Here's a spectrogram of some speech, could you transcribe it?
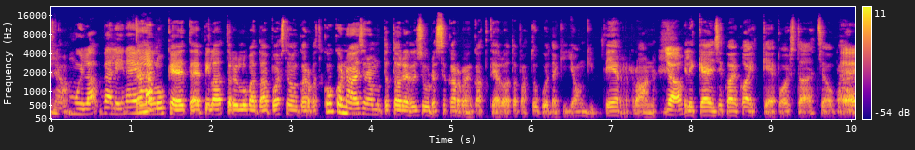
Joo. muilla välineillä. Tähän lukee, että epilaattori luvataan poistamaan karvat kokonaisena, mutta todellisuudessa karvojen katkeilua tapahtuu kuitenkin jonkin verran. Eli ei se kai kaikkea poistaa, että se on vähän Ei.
